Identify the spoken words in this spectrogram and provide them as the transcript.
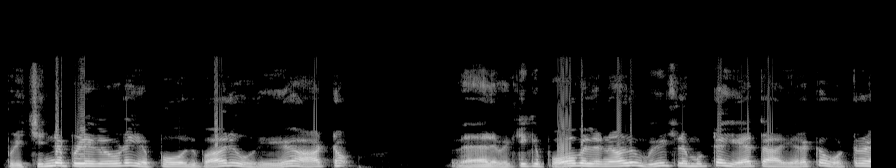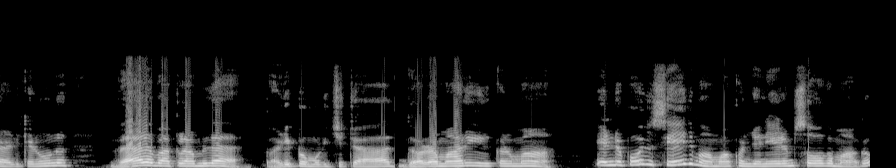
இப்படி சின்ன பிள்ளைகளோட எப்போது பாரு ஒரே ஆட்டம். வேலை வெட்டிக்கு போகலைனாலும் வீட்டில் முட்டை ஏத்தா இறக்க ஒட்டரை அடிக்கணும்னு வேலை பார்க்கலாம்ல? படிப்பை முடிச்சிட்டா துறை மாதிரி இருக்கணுமா? என்ற போது சேது மாமா கொஞ்ச நேரம் சோகமாக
